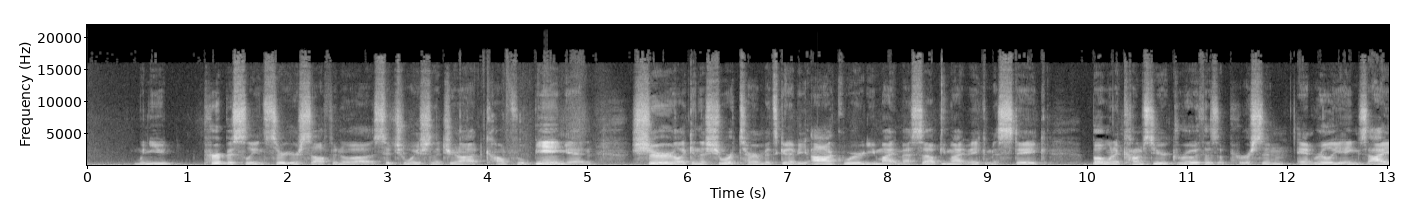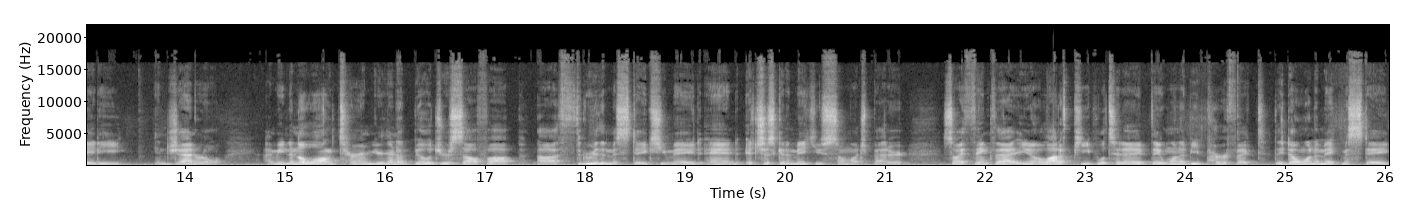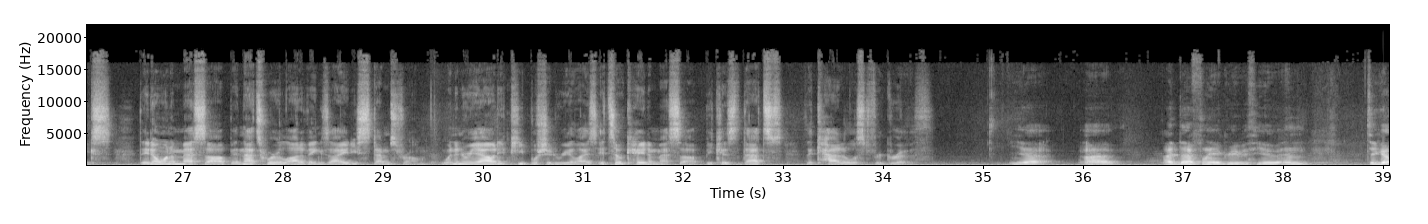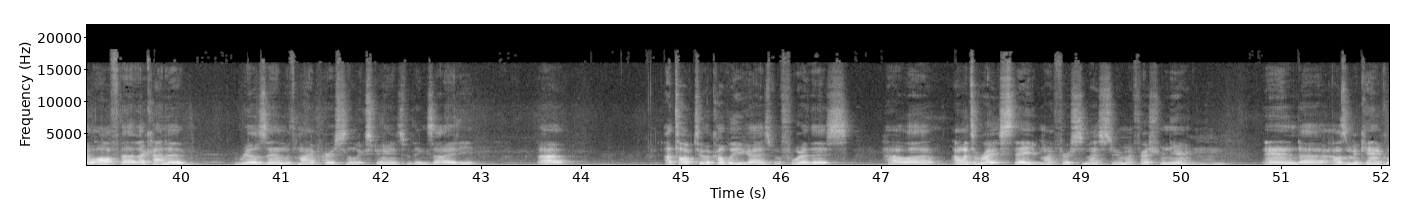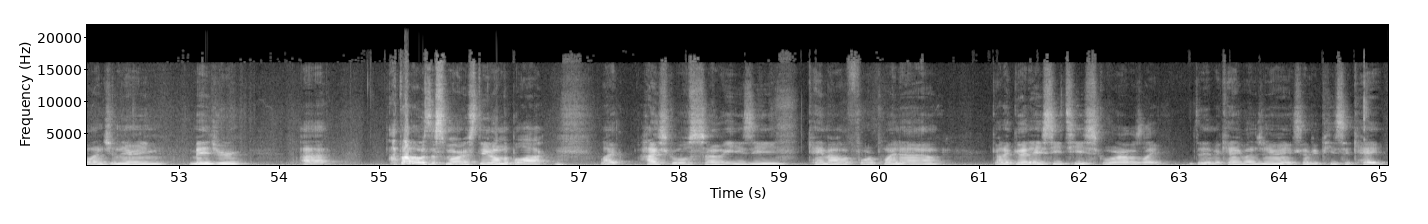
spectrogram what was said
when you purposely insert yourself into a situation that you're not comfortable being in, sure, like in the short term, it's going to be awkward. You might mess up, you might make a mistake. But when it comes to your growth as a person and really anxiety in general, I mean, in the long term, you're going to build yourself up uh, through the mistakes you made, and it's just going to make you so much better. So I think that, you know, a lot of people today, they want to be perfect. They don't want to make mistakes. They don't want to mess up. And that's where a lot of anxiety stems from. When in reality, people should realize it's okay to mess up because that's the catalyst for growth. Yeah, uh, I definitely agree with you. And to go off that, that kind of reels in with my personal experience with anxiety. Uh, I talked to a couple of you guys before this how uh, I went to Wright State my first semester, my freshman year, Mm-hmm. and uh, I was a mechanical engineering major. Uh, I thought I was the smartest dude on the block. like high school was so easy. Came out with 4.0, got a good ACT score. I was like, dude, mechanical engineering is gonna be a piece of cake.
